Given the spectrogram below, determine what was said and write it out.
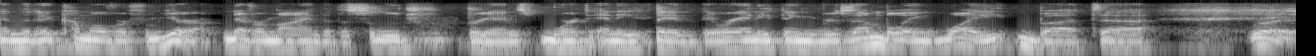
and that had come over from Europe. Never mind that the Solutreans weren't any they, they were anything resembling white, but uh, Right.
